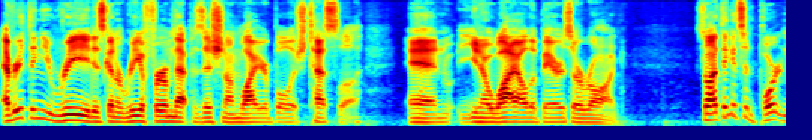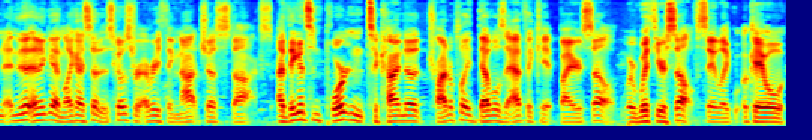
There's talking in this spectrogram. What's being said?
everything you read is going to reaffirm that position on why you're bullish Tesla, and you know why all the bears are wrong. So I think it's important, and, and again, like I said, this goes for everything, not just stocks. I think it's important to kind of try to play devil's advocate by yourself or with yourself. Say like, okay, well,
